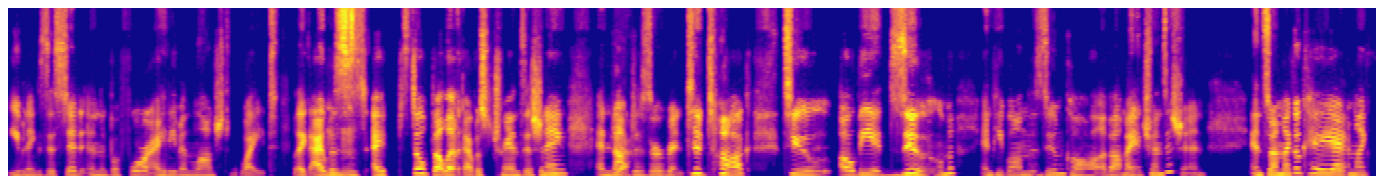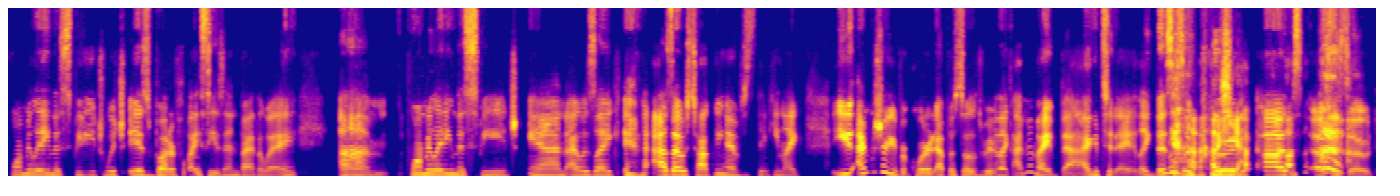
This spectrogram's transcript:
even existed and before i had even launched Whxte like i was Mhm. i still felt like i was transitioning and not Yeah. deserving to talk to albeit zoom and people on the zoom call about my transition and so i'm like okay i'm like formulating this speech which is butterfly season by the way Yeah. um formulating this speech and i was like as i was talking i was thinking like you i'm sure you've recorded episodes where you're like i'm in my bag today like this is a good Yeah. ass episode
